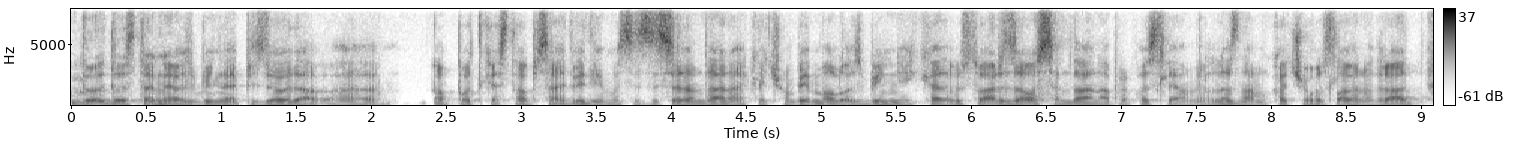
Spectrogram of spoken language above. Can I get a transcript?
do, dosta neozbiljna epizoda uh, podcasta Upside. Vidimo se za sedam dana kad ćemo biti malo ozbiljniji. Kad, u stvari za osam dana prepostavljam, ili ne znamo kad će ovo slaveno odraditi,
